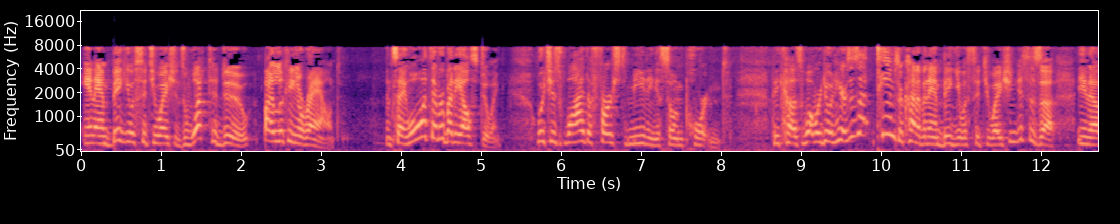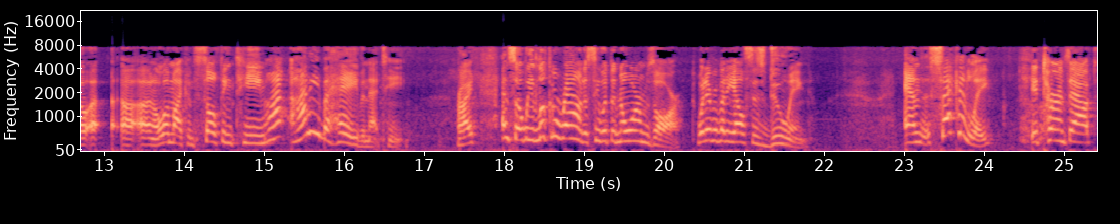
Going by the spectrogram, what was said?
in ambiguous situations, what to do by looking around and saying, well, what's everybody else doing? Which is why the first meeting is so important. Because what we're doing here is, is teams are kind of an ambiguous situation. This is a, you know, a, a, an alumni consulting team. How, how do you behave in that team? Right? And so we look around to see what the norms are, what everybody else is doing. And secondly, it turns out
